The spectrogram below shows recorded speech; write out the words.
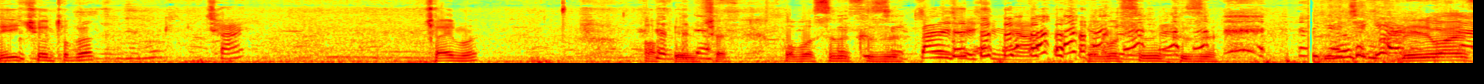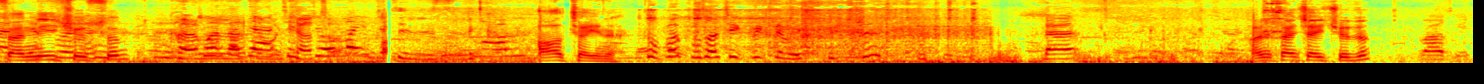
Ne içiyorsun toprak? Çay. Çay mı? Aferin çay. Babasının kızı. Ben de çeşim ya. Babasının kızı. Berivan sen ne içiyorsun? Karamel latte macchiato. Al çayını. Toprak fotoğraf çekmek demek. ben Hani sen çay içiyordun? vazgeçtim.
